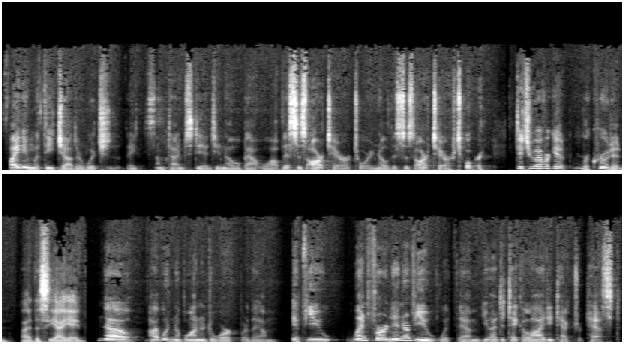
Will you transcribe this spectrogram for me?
fighting with each other, which they sometimes did. You know, about well, this is our territory. No, this is our territory. Did you ever get recruited by the CIA? No, I wouldn't have wanted to work for them. If you went for an interview with them, you had to take a lie detector test.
